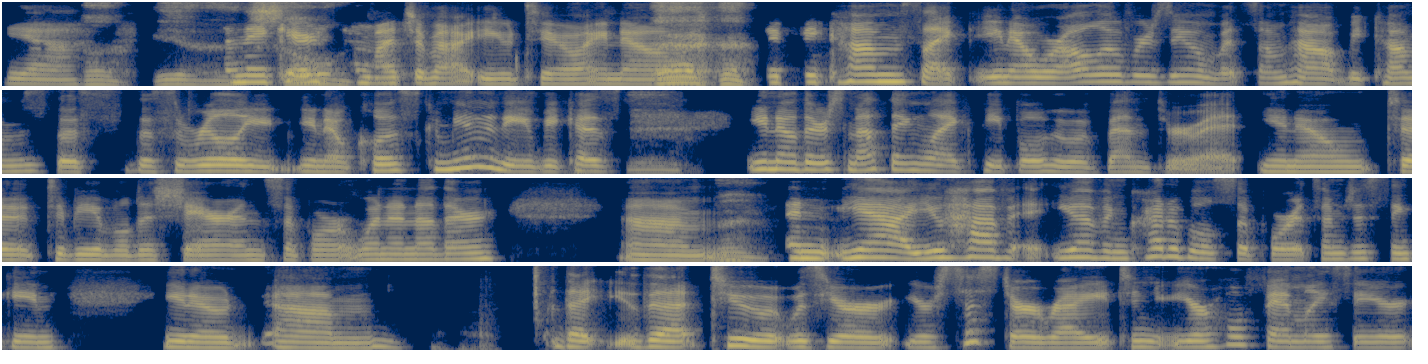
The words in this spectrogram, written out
yeah. Uh, yeah. And they so, care so much about you too. I know. it becomes like, you know, we're all over Zoom, but somehow it becomes this this really, you know, close community because yeah. you know, there's nothing like people who have been through it, you know, to to be able to share and support one another. Um right. and yeah, you have you have incredible supports. I'm just thinking, you know, um that that too it was your your sister right and your whole family so you're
